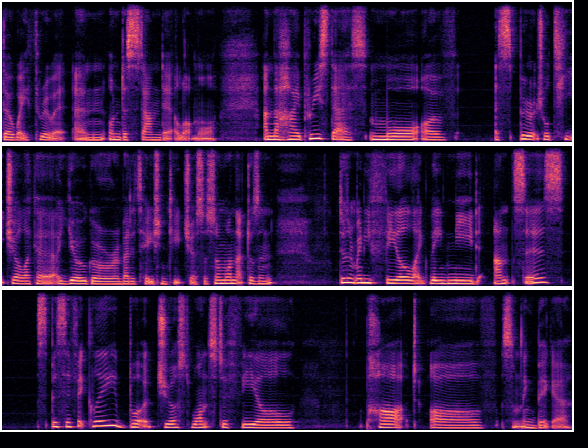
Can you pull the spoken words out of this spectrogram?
their way through it and understand it a lot more. And the high priestess more of a spiritual teacher like a, a yoga or a meditation teacher. So someone that doesn't doesn't really feel like they need answers specifically, but just wants to feel part of something bigger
